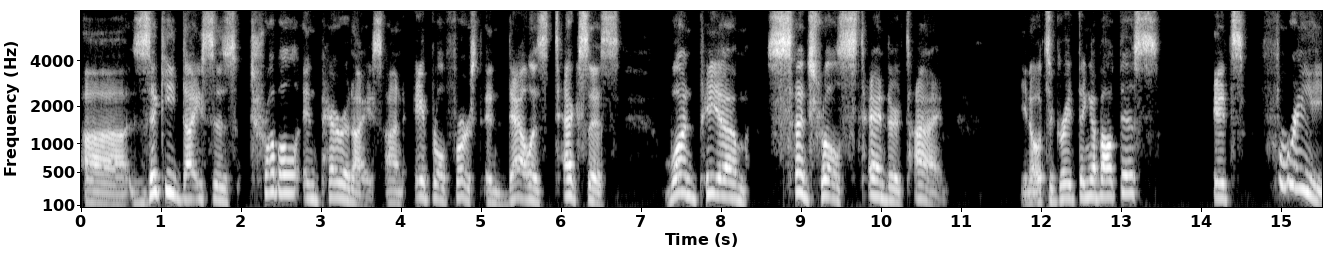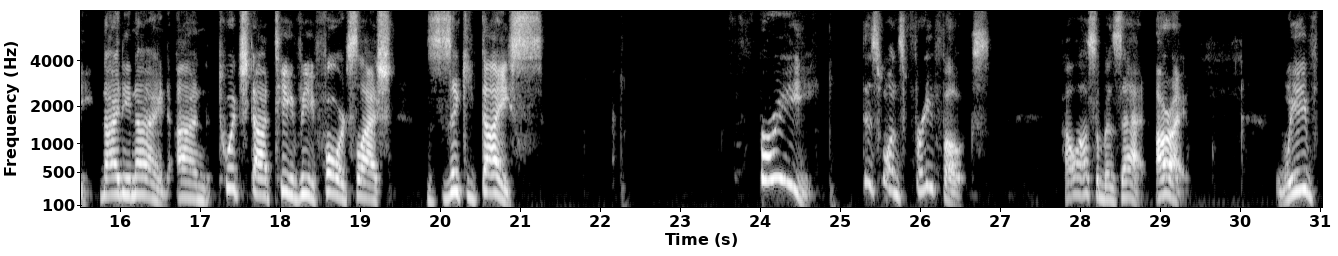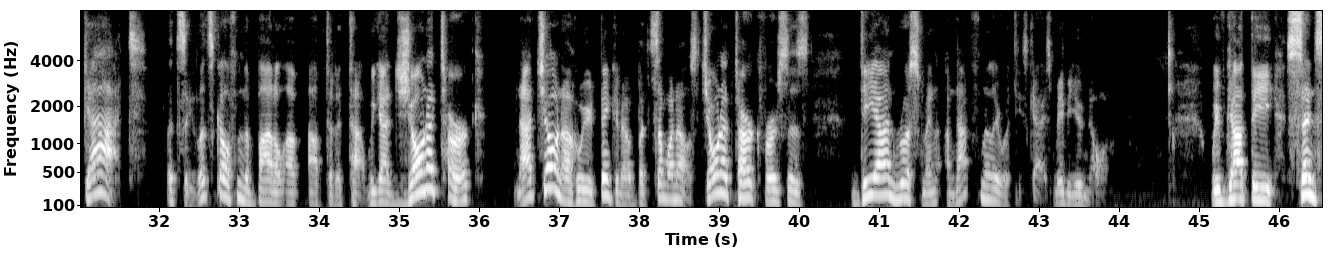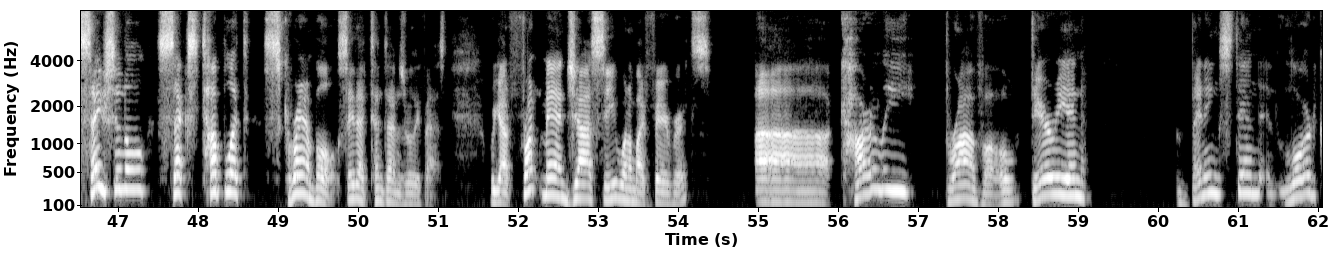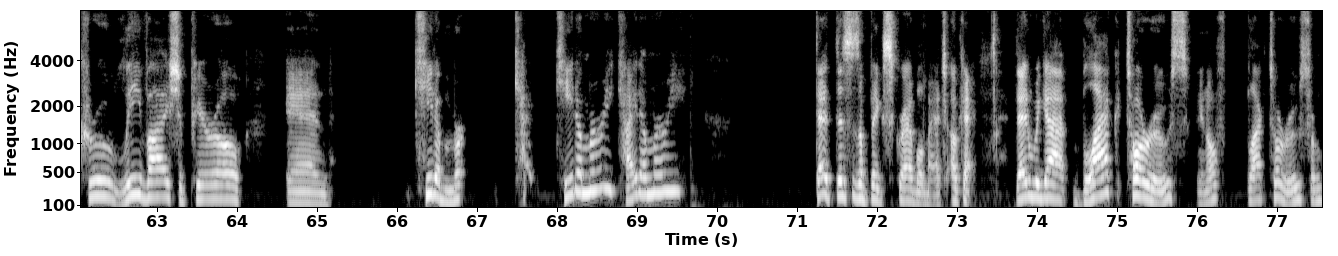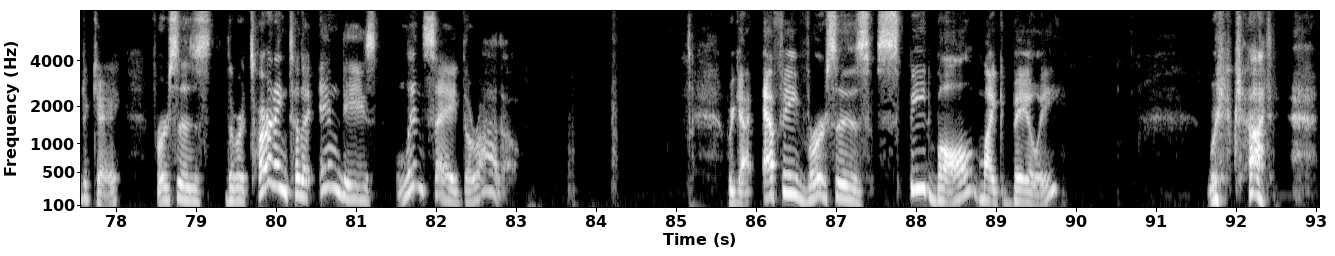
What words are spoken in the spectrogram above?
uh, Zicky Dice's Trouble in Paradise on April 1st in Dallas, Texas, 1 p.m. Central Standard Time. You know what's a great thing about this? It's free 99 on twitch.tv forward slash Zicky Dice. Free. This one's free, folks. How awesome is that? All right. We've got, let's see, let's go from the bottom up, up to the top. We got Jonah Turk, not Jonah, who you're thinking of, but someone else. Jonah Turk versus Dion Russman. I'm not familiar with these guys. Maybe you know them. We've got the sensational sextuplet scramble. Say that 10 times really fast. We got frontman Jossie, one of my favorites. Uh, Carlie Bravo, Darian Benningston, Lord Crew, Levi Shapiro, and Keita, Mur- Keita Murray, Keita Murray. That this is a big scramble match. Okay, then we got Black Taurus, you know, Black Taurus from Decay versus the returning to the Indies, Lince Dorado. We got Effie versus Speedball, Mike Bailey. We've got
